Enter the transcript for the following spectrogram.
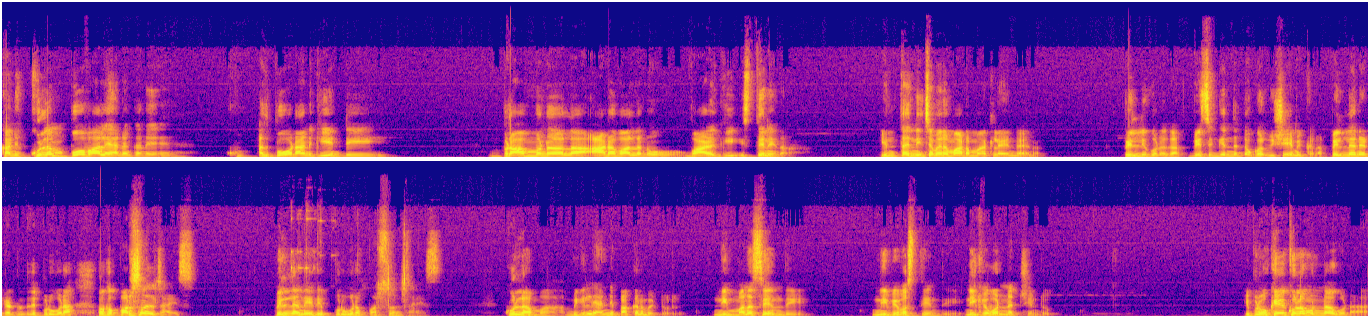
కానీ కులం పోవాలి అనగానే అది పోవడానికి ఏంటి? బ్రాహ్మణుల ఆడవాళ్ళను వాడికి ఇస్తేనేనా? ఎంత నీచమైన మాట మాట్లాడండి ఆయన. పెళ్ళి కూడా కాదు. బేసిక్గా ఏంటంటే ఒక విషయం ఇక్కడ. పెళ్ళి అనేటటువంటిది ఎప్పుడు కూడా ఒక పర్సనల్ ఛాయిస్ పెళ్ళి అనేది ఎప్పుడు కూడా పర్సనల్ ఛాయిస్. కులమా మిగిలిన అన్ని పక్కన పెట్టారు నీ మనసు ఏంది నీ వ్యవస్థ ఏంది నీకు నచ్చిండు ఇప్పుడు ఒకే కులం ఉన్నా కూడా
